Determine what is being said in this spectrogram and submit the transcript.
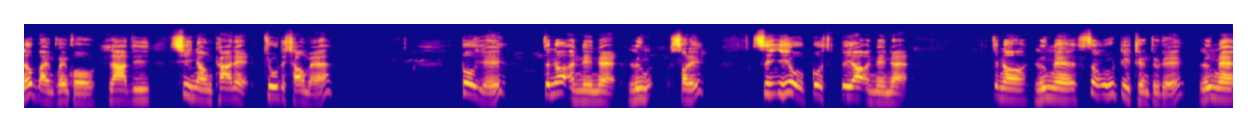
လောက်ပိုင်ခွင့်ကို လာပြီးရှင်းအောင်ထားတဲ့ကြိုးတစ်ချောင်းပဲတို့ရဲ့ကျွန်တော်အနေနဲ့လူ sorry CEO coach တယောက်အနေနဲ့ကျွန်တော်လူငယ်စွန့်ဦးတည်ထွင်သူတွေလူငယ်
